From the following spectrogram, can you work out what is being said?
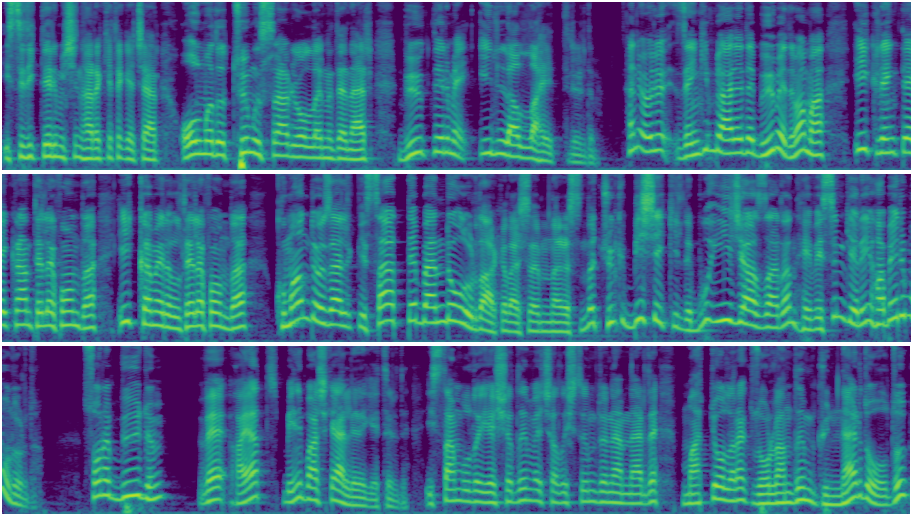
İstediklerim için harekete geçer, olmadığı tüm ısrar yollarını dener, büyüklerime illallah ettirirdim. Hani öyle zengin bir ailede büyümedim ama ilk renkli ekran telefonda, ilk kameralı telefonda, kumanda özellikli saatte bende olurdu arkadaşlarımın arasında. Çünkü bir şekilde bu iyi cihazlardan hevesim gereği haberim olurdu. Sonra büyüdüm, ve hayat beni başka yerlere getirdi. İstanbul'da yaşadığım ve çalıştığım dönemlerde maddi olarak zorlandığım günler de oldu.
